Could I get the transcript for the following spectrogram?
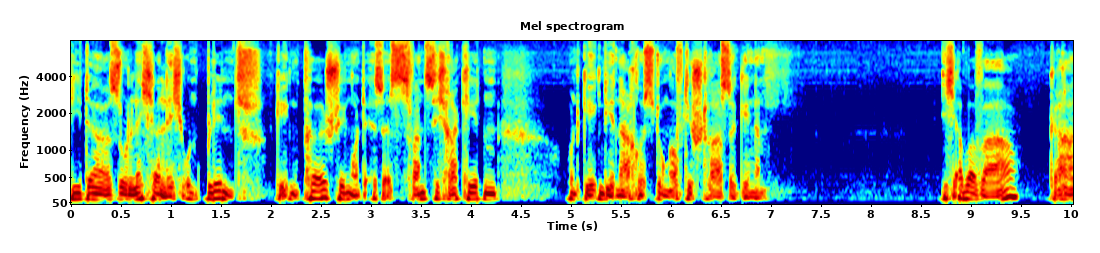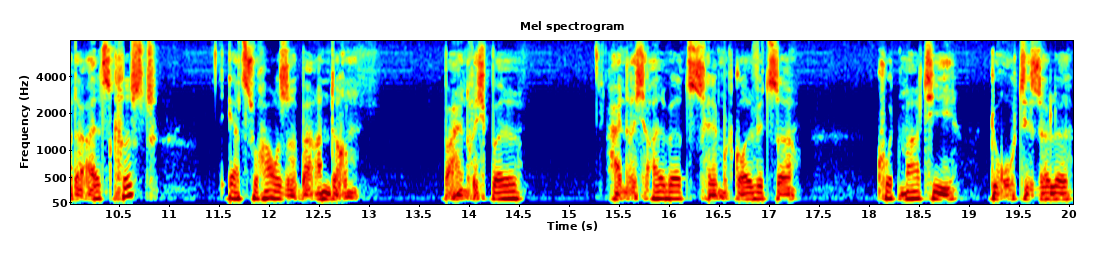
die da so lächerlich und blind gegen Pershing und SS-20-Raketen und gegen die Nachrüstung auf die Straße gingen. Ich aber war, gerade als Christ, eher zu Hause bei anderen, bei Heinrich Böll, Heinrich Alberts, Helmut Gollwitzer, Kurt Marti, Dorothee Sölle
